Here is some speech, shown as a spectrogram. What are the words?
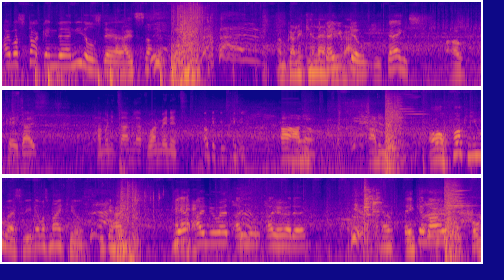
I was stuck in the needles there. I saw. I'm gonna kill And then you guy. killed me. Thanks. Uh-oh. Okay, guys. How many time left? One minute. Okay, thank you. Ah, no. I didn't know. Oh, fuck you, Wesley. That was my kill. Look behind you. Yeah, I knew it. I knew it. I heard him. No. Take him out. Oh, I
